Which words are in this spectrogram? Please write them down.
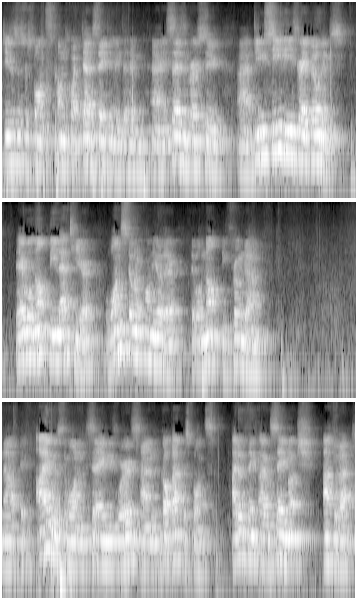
Jesus' response comes quite devastatingly to him. Uh, he says in verse 2 uh, Do you see these great buildings? There will not be left here one stone upon the other that will not be thrown down. Now, if I was the one saying these words and got that response, I don't think I would say much after that.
